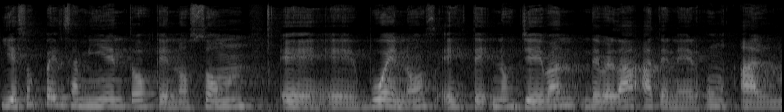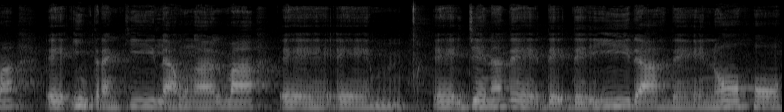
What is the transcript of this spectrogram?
y esos pensamientos que no son eh, eh, buenos este, nos llevan de verdad a tener un alma eh, intranquila, un alma em, llena de, de, de ira, de enojo,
